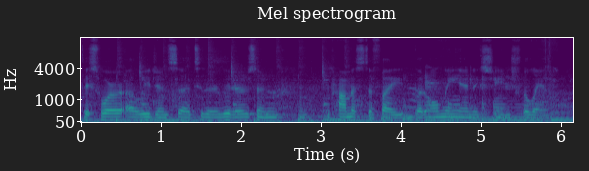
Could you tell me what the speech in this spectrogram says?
They swore allegiance uh, to their leaders and, and promised to fight, but only in exchange for land.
